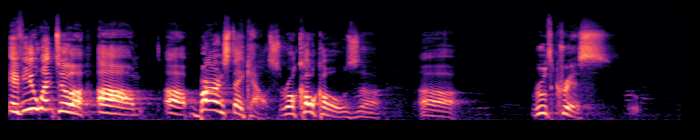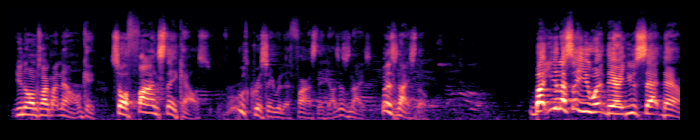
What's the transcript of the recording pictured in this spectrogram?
if you went to a, um, a Bern Steakhouse, Rococo's, uh, uh, Ruth Chris? You know what I'm talking about now? Okay. So a fine steakhouse. Ruth Chris ain't really a fine steakhouse. It's nice, but it's nice though. But you, let's say you went there and you sat down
